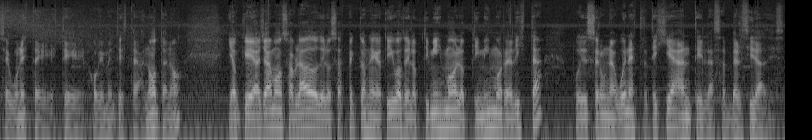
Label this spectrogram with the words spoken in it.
según este, este, obviamente esta nota, ¿no? Y aunque hayamos hablado de los aspectos negativos del optimismo, el optimismo realista puede ser una buena estrategia ante las adversidades.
